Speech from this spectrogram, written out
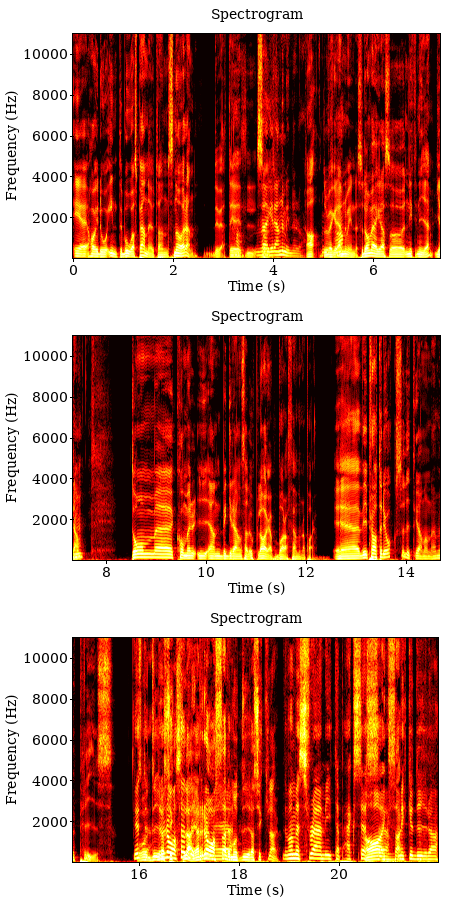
är, har ju då inte boaspänne utan snören. Du vet, det är... Ja, så- Väger ännu mindre då. Ja, de väger Ja. ännu mindre. Så de väger alltså 99 gram. Mm. De eh, kommer i en begränsad upplaga på bara 500 par. Eh, vi pratade ju också lite grann om det här med pris. Just och det. dyra du cyklar. Jag med- rasade mot dyra cyklar. Det var med SRAM E-Tap Access. Ja, eh, exakt. Mycket dyra.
